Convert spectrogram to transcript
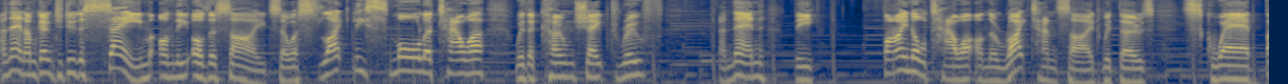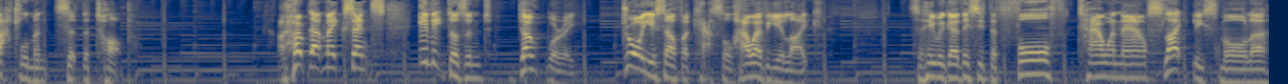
And then I'm going to do the same on the other side. So a slightly smaller tower with a cone shaped roof. And then the final tower on the right hand side with those square battlements at the top. I hope that makes sense. If it doesn't, don't worry. Draw yourself a castle however you like. So here we go. This is the fourth tower now, slightly smaller,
